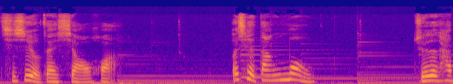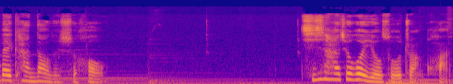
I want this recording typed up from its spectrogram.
其实有在消化。而且当梦觉得它被看到的时候，其实它就会有所转换。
